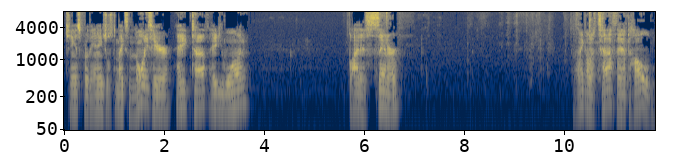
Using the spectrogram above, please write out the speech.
Chance for the Angels to make some noise here. 8 tough, 81. Fly to center. I think on a tough they have to hold.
